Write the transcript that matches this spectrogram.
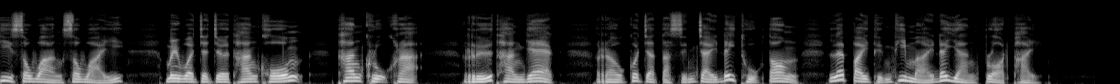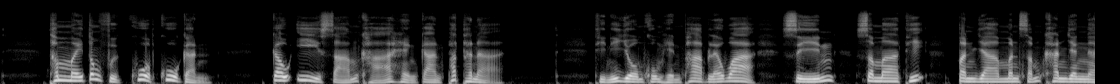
ที่สว่างสวัย ไม่ว่าจะเจอทางโค้ง ทางขรุขระ หรือทางแยก เราก็จะตัดสินใจได้ถูกต้อง และไปถึงที่หมายได้อย่างปลอดภัยทำไมต้องฝึกควบคู่กัน เก้าอี้สามขาแห่งการพัฒนา ทีนิยมคงเห็นภาพแล้วว่า ศีล สมาธิ ปัญญามันสำคัญยังไง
